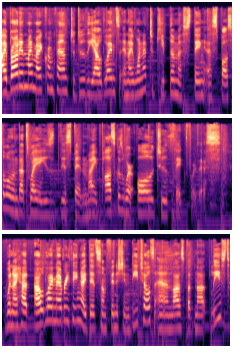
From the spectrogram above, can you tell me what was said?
I brought in my micron pen to do the outlines and I wanted to keep them as thin as possible and that's why I used this pen. My Poscas were all too thick for this. When I had outlined everything, I did some finishing details and last but not least,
